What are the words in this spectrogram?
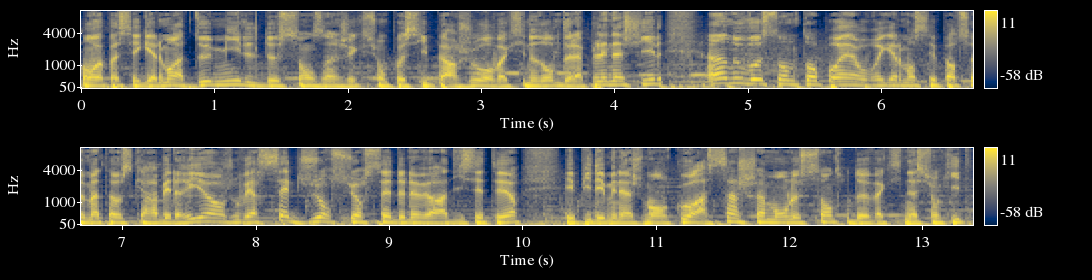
On va passer également à 2200 injections possibles par jour au vaccinodrome de la Plaine Achille. Un nouveau centre temporaire ouvre également ses portes ce matin au Scarabée de Riorge, ouvert 7 jours sur 7 de 9h à 17h. Et puis déménagement en cours à Saint-Chamond. Le centre de vaccination quitte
